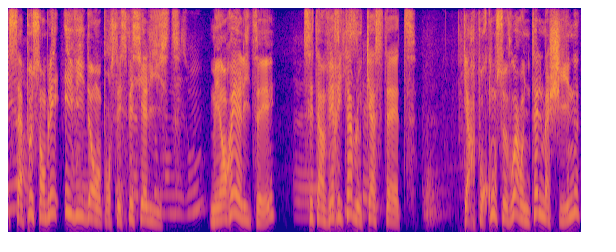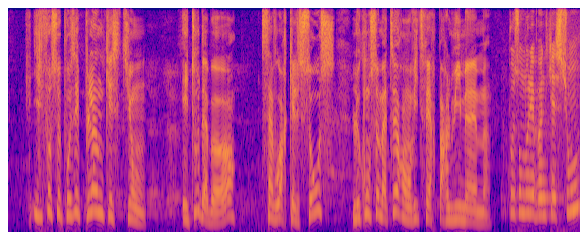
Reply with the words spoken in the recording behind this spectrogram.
ça peut sembler évident pour ces spécialistes. Mais en réalité, c'est un véritable casse-tête. Car pour concevoir une telle machine, il faut se poser plein de questions. Et tout d'abord, savoir quelle sauce le consommateur a envie de faire par lui-même. Posons-nous les bonnes questions.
